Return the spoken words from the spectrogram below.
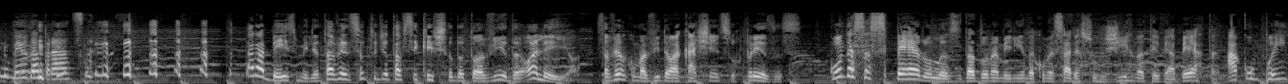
no meio da praça. Parabéns, menina. Tá vendo? Se outro dia eu tava se queixando da tua vida, olha aí, ó. Tá vendo como a vida é uma caixinha de surpresas? Quando essas pérolas da Dona Melinda começarem a surgir na TV aberta, acompanhem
